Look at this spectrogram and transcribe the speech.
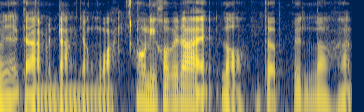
บรรยากาศมันดังจังวะ ห้องนี้เข้าไม่ได้เหรอ แต่เป็นรหัส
